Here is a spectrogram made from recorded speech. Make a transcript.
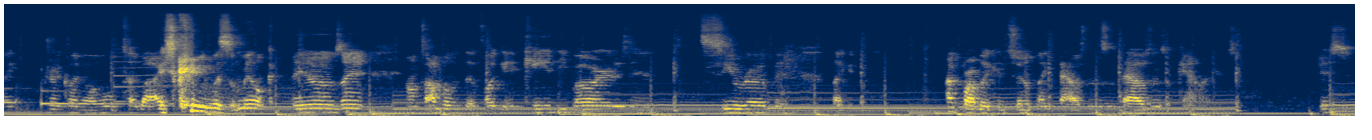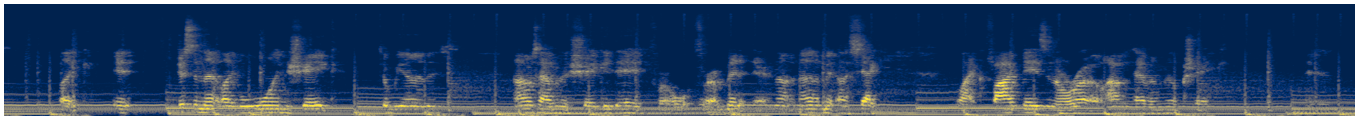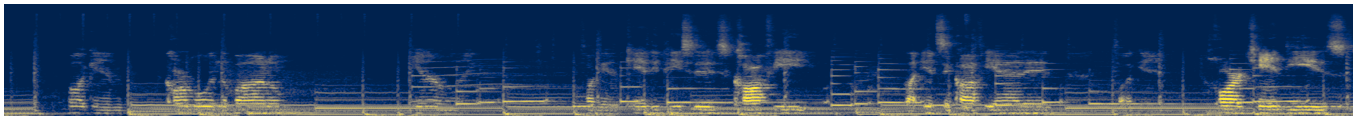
like drink like a whole tub of ice cream with some milk. You know what I'm saying? On top of the fucking candy bars and syrup and like I've probably consumed like thousands and thousands of calories. Just like it just in that like one shake, to be honest. I was having a shake a day for a, for a minute there. Not not a minute, a second. Like five days in a row, I was having a milkshake. And fucking caramel in the bottom, you know, like fucking candy pieces, coffee, like instant coffee added, fucking hard candies,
